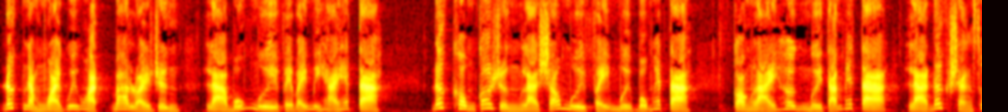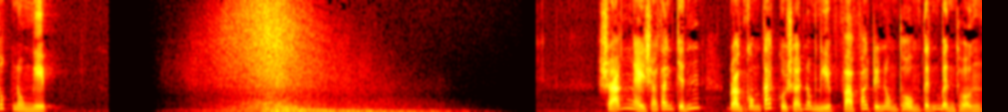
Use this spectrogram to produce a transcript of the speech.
đất nằm ngoài quy hoạch ba loại rừng là 40,72 ha, đất không có rừng là 60,14 ha, còn lại hơn 18 ha là đất sản xuất nông nghiệp. Sáng ngày 6 tháng 9, đoàn công tác của Sở Nông nghiệp và Phát triển Nông thôn tỉnh Bình Thuận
